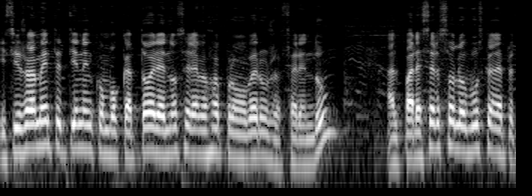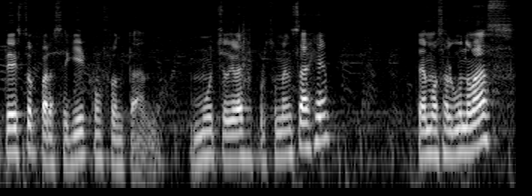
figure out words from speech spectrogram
Y si realmente tienen convocatoria, ¿no sería mejor promover un referéndum? Al parecer solo buscan el pretexto para seguir confrontando. Muchas gracias por su mensaje. ¿Tenemos alguno más?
